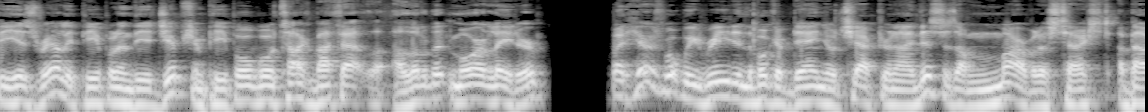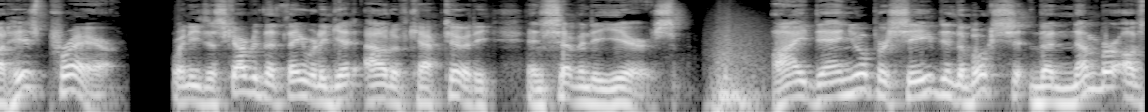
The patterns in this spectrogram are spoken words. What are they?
the Israeli people, and the Egyptian people. We'll talk about that a little bit more later. But here's what we read in the book of Daniel, chapter 9. This is a marvelous text about his prayer when he discovered that they were to get out of captivity in 70 years. I, Daniel, perceived in the books the number of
